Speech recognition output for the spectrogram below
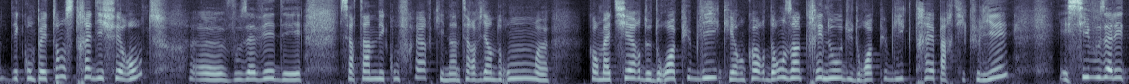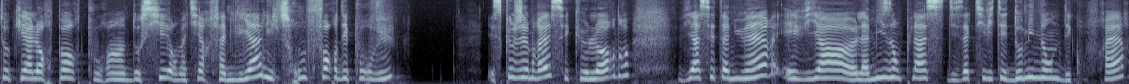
des compétences très différentes. Euh, vous avez des, certains de mes confrères qui n'interviendront euh, qu'en matière de droit public et encore dans un créneau du droit public très particulier. Et si vous allez toquer à leur porte pour un dossier en matière familiale, ils seront fort dépourvus. Et ce que j'aimerais, c'est que l'ordre, via cet annuaire et via euh, la mise en place des activités dominantes des confrères,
